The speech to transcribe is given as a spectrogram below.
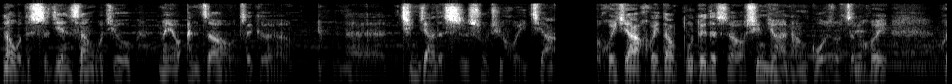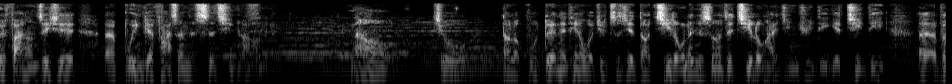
那我的时间上我就没有按照这个，呃，请假的时数去回家。回家回到部队的时候，心里就很难过，说怎么会。会发生这些呃不应该发生的事情哈，然后就到了部队那天，我就直接到基隆，那个时候在基隆海军基地也基地，呃不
